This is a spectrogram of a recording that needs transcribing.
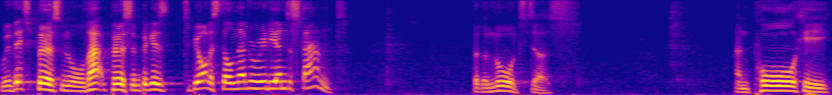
with this person or that person because, to be honest, they'll never really understand. But the Lord does. And Paul, he,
